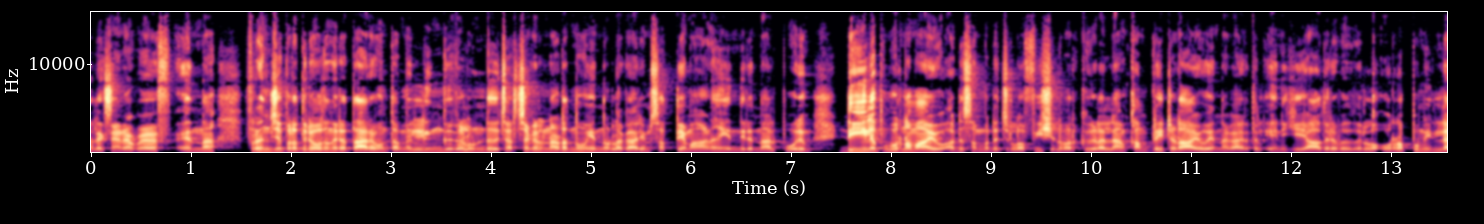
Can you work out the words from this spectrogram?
അലക്സാണ്ടർ കോയഫ് എന്ന ഫ്രഞ്ച് പ്രതിരോധ നിര താരവും തമ്മിൽ ലിങ്കുകൾ ഉണ്ട് ചർച്ചകൾ നടന്നു എന്നുള്ള കാര്യം സത്യമാണ്. എന്നിരുന്നാൽ പോലും ഡീൽ പൂർണമായോ അത് സംബന്ധിച്ചുള്ള ഒഫീഷ്യൽ വർക്കുകളെല്ലാം കംപ്ലീറ്റഡ് ആയോ എന്ന കാര്യത്തിൽ എനിക്ക് യാതൊരു വിധത്തിലുള്ള ഉറപ്പുമില്ല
